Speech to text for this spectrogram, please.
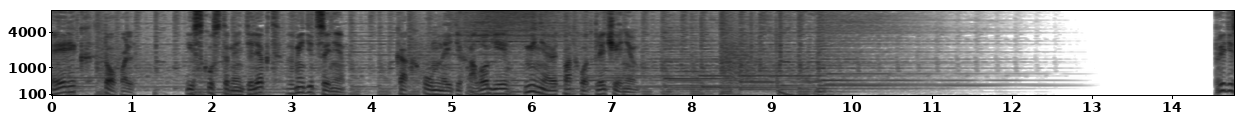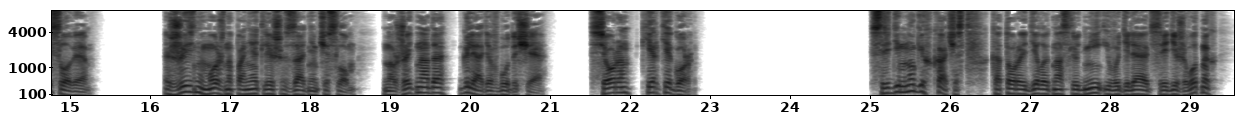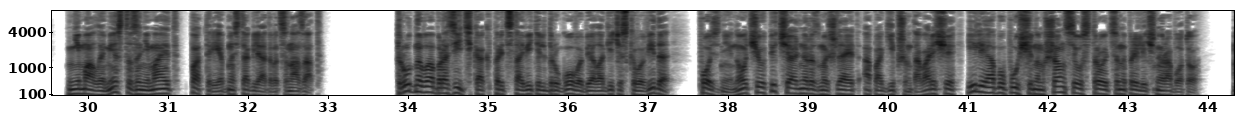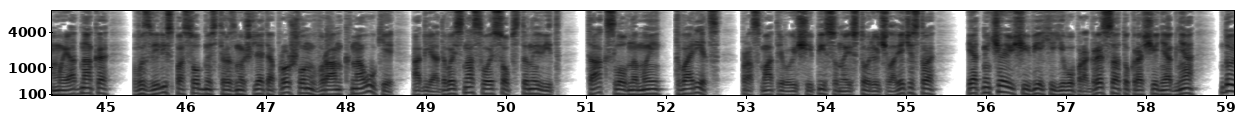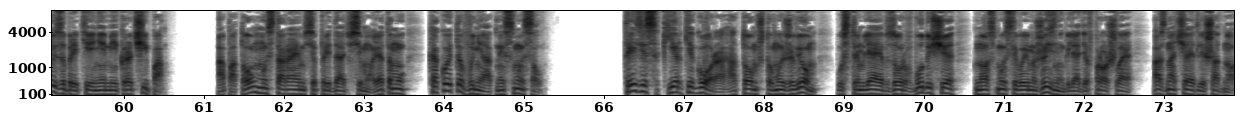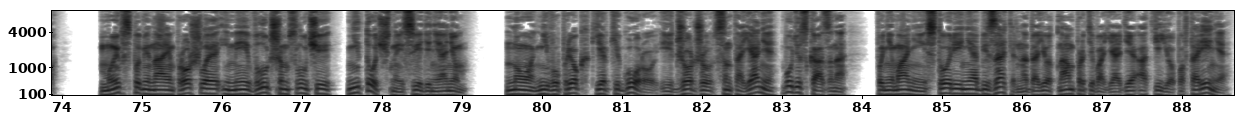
Эрик Тополь. Искусственный интеллект в медицине. Как умные технологии меняют подход к лечению. Предисловие. Жизнь можно понять лишь задним числом, но жить надо, глядя в будущее. Сёрен Киркегор. Среди многих качеств, которые делают нас людьми и выделяют среди животных, немалое место занимает потребность оглядываться назад. Трудно вообразить, как представитель другого биологического вида поздней ночью печально размышляет о погибшем товарище или об упущенном шансе устроиться на приличную работу. Мы, однако, возвели способность размышлять о прошлом в ранг науки, оглядываясь на свой собственный вид, так, словно мы – творец, просматривающий писанную историю человечества и отмечающий вехи его прогресса от украшения огня до изобретения микрочипа. А потом мы стараемся придать всему этому какой-то внятный смысл. Тезис Кьеркегора о том, что мы живем, устремляя взор в будущее, но осмысливаем жизнь, глядя в прошлое, означает лишь одно. Мы вспоминаем прошлое, имея в лучшем случае неточные сведения о нем. Но не в упрек Кьеркегору и Джорджу Сантаяне будет сказано, понимание истории не обязательно дает нам противоядие от ее повторения.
